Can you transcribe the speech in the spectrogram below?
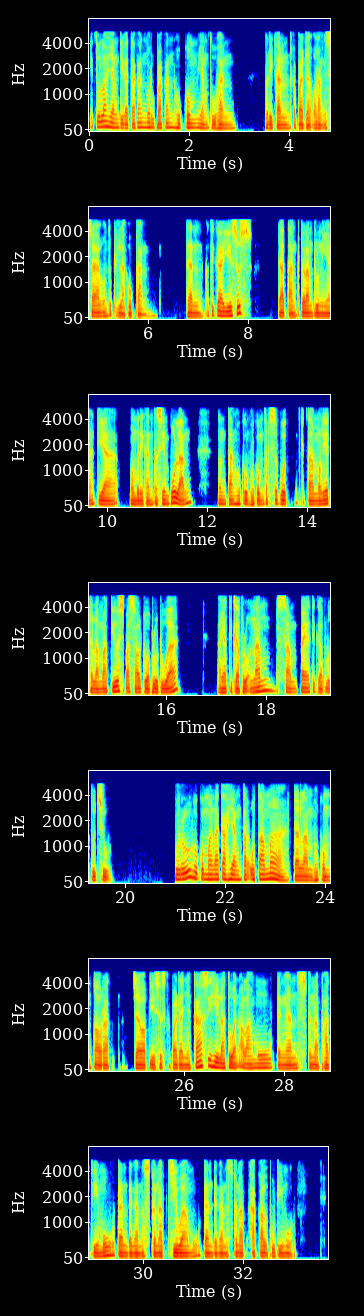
itulah yang dikatakan merupakan hukum yang Tuhan berikan kepada orang Israel untuk dilakukan. Dan ketika Yesus datang ke dalam dunia, dia memberikan kesimpulan tentang hukum-hukum tersebut. Kita melihat dalam Matius pasal 22 ayat 36 sampai 37. Guru, hukum manakah yang terutama dalam hukum Taurat? Jawab Yesus kepadanya, Kasihilah Tuhan Allahmu dengan segenap hatimu dan dengan segenap jiwamu dan dengan segenap akal budimu.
